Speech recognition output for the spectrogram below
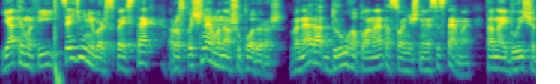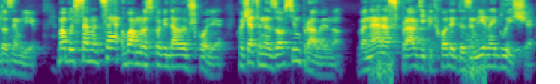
Я Тимофій, це Universe Space Tech. Розпочнемо нашу подорож. Венера друга планета сонячної системи та найближча до Землі. Мабуть, саме це вам розповідали в школі, хоча це не зовсім правильно. Венера справді підходить до Землі найближче.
